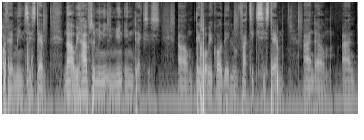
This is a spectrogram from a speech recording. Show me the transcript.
of your immune system. Now we have so many immune indexes. Um, there's what we call the lymphatic system, and um, and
